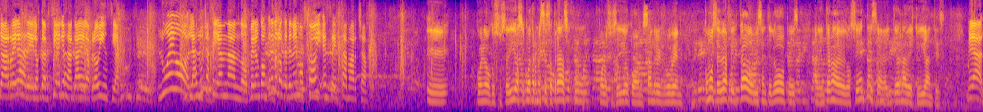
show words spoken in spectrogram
carreras de los terciarios de acá de la provincia. Luego las luchas siguen dando, pero en concreto lo que tenemos hoy es esta marcha. Eh, con lo que sucedió hace cuatro meses atrás, con lo sucedido con Sandra y Rubén. ¿Cómo se ve afectado Vicente López a la interna de docentes y a la interna de estudiantes? Mira,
